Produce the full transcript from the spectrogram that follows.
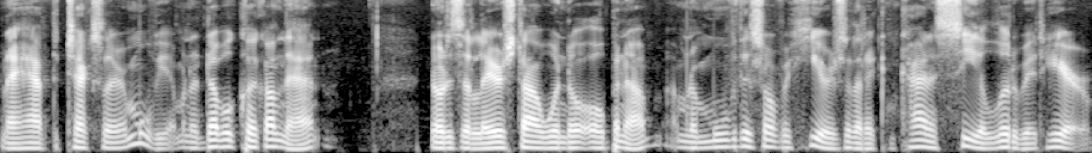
and I have the text layer movie. I'm going to double click on that. Notice the layer style window open up. I'm going to move this over here so that I can kind of see a little bit here.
